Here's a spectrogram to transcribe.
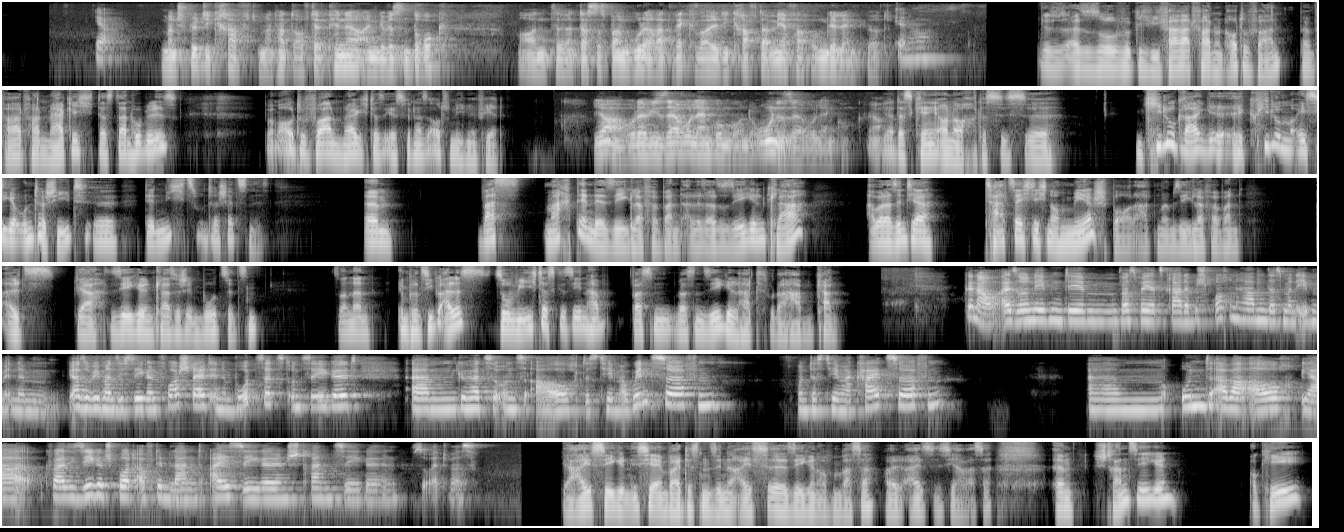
Ja. Man spürt die Kraft, man hat auf der Pinne einen gewissen Druck und äh, das ist beim Ruderrad weg, weil die Kraft da mehrfach umgelenkt wird. Genau. Das ist also so wirklich wie Fahrradfahren und Autofahren. Beim Fahrradfahren merke ich, dass da ein Hubbel ist. Beim Autofahren merke ich das erst, wenn das Auto nicht mehr fährt. Ja, oder wie Servolenkung und ohne Servolenkung. Ja, ja das kenne ich auch noch. Das ist äh, ein äh, kilomäßiger Unterschied, äh, der nicht zu unterschätzen ist. Ähm, was macht denn der Seglerverband alles? Also Segeln, klar, aber da sind ja tatsächlich noch mehr Sportarten beim Seglerverband als ja, Segeln klassisch im Boot sitzen, sondern im Prinzip alles, so wie ich das gesehen habe, was ein, was ein Segel hat oder haben kann. Genau, also neben dem, was wir jetzt gerade besprochen haben, dass man eben in einem, ja, so wie man sich Segeln vorstellt, in einem Boot sitzt und segelt, ähm, gehört zu uns auch das Thema Windsurfen und das Thema Kitesurfen. Ähm, und aber auch, ja, quasi Segelsport auf dem Land, Eissegeln, Strandsegeln, so etwas. Ja, Eissegeln ist ja im weitesten Sinne Eissegeln auf dem Wasser, weil Eis ist ja Wasser. Ähm, Strandsegeln, okay,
